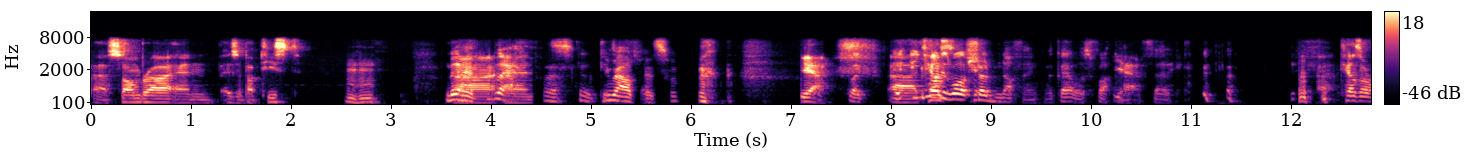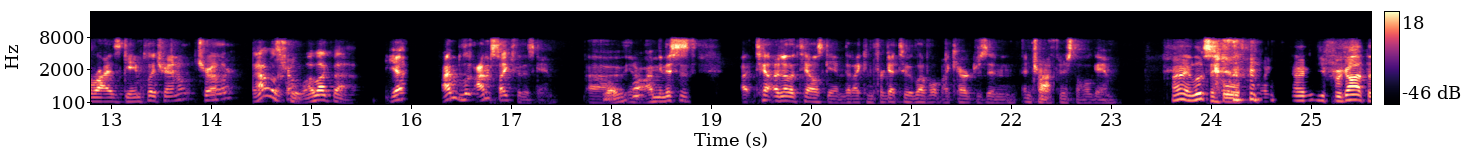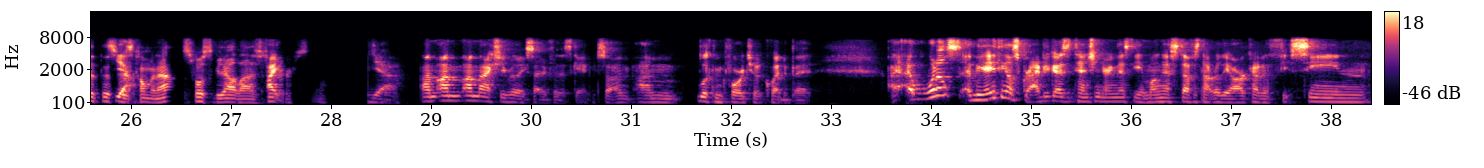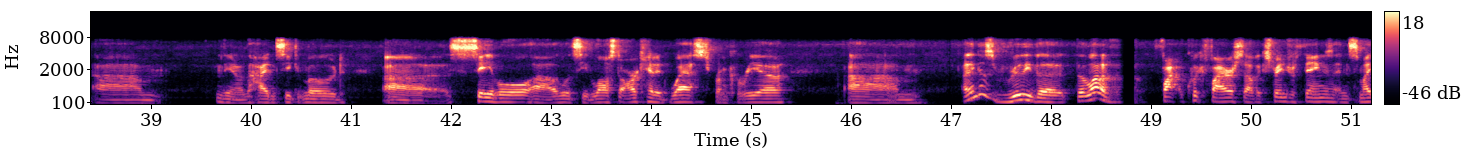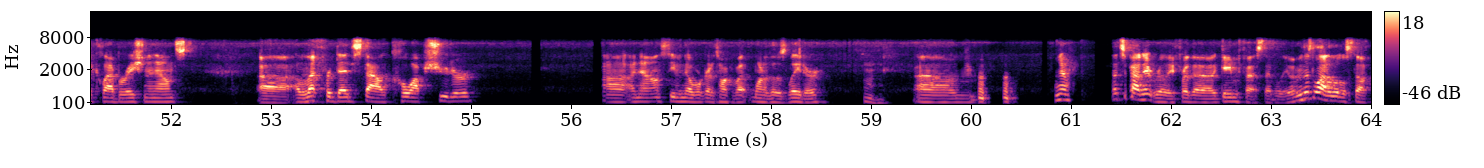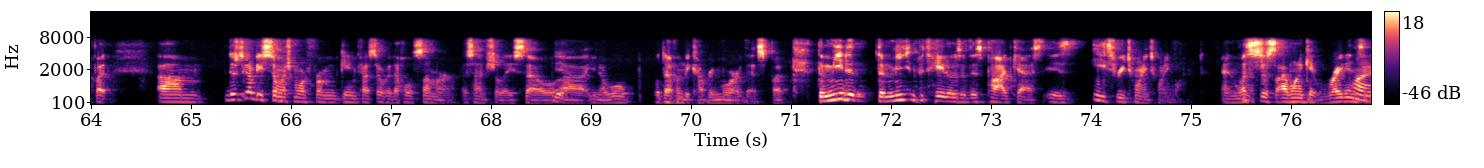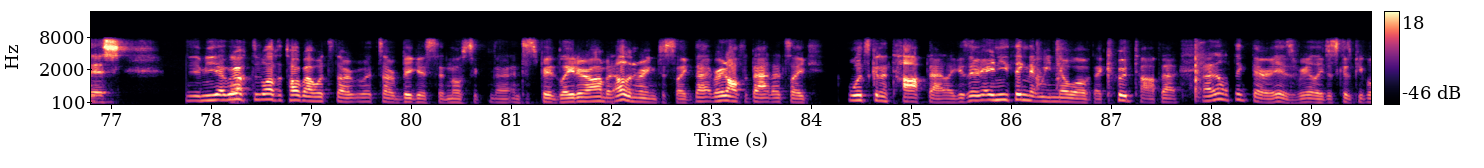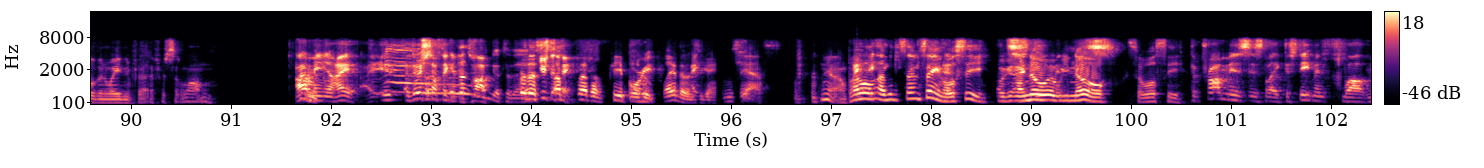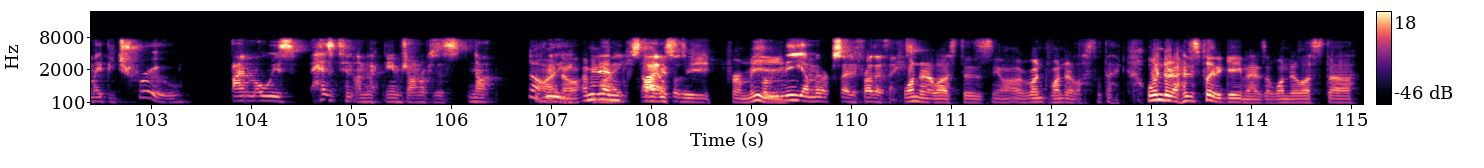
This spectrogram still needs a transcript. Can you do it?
uh, Sombra and is it Baptiste? hmm Yeah, Uh, and- Uh, who New outfits. Yeah. Like Uh, you might as well have showed nothing. Like that was fucking Yeah. pathetic. Uh, Tales of Arise gameplay channel trailer. That was cool. I like that. I'm I'm psyched for this game. Uh, you know. I mean, this is a ta- another Tales game that I can forget to level up my characters in and try to finish the whole game. I mean, it looks cool. Like, you forgot that this Yeah. was coming out. It's supposed to be out last I- year. so. Yeah, I'm I'm I'm actually really excited for this game. So I'm I'm looking forward to it quite a bit. I, I, what else? I mean, anything else grab you guys' attention during this? The Among Us stuff is not really our kind of th- scene. Um, you know the hide and seek mode. Uh, Sable. Uh, let's see, Lost Ark headed west from Korea. Um, I think it was really the, the a lot of fi- quick fire stuff like Stranger Things and Smite collaboration announced. Uh, a Left 4 Dead style co-op shooter uh, announced, even though we're going to talk about one of those later. Um, yeah, that's about it really for the Game Fest, I believe. I mean, there's a lot of little stuff, but um, there's going to be so much more from Game Fest over the whole summer, essentially. So Yeah. uh, you know, we'll we'll definitely be covering more of this. But the meat of, the meat and potatoes of this podcast is E E3 2021, and let's just I want to get right into Alright. this. I mean, yeah, we have to we'll have to talk about what's our what's our biggest and most uh, anticipated later on. But Elden Ring, just like that, right off the bat, that's like what's gonna top that? Like, is there anything that we know of that could top that? And I don't think there is really, just because people have been waiting for that for so long. I mean, I, I it, there's stuff that can We'll top. get to For the that. Here's the thing. subset of people who play those I- games, yes. You know, well, I, mean, I'm saying we'll see. That I know what we know, so we'll see. The problem is, is like the statement, while it might be true, I'm always hesitant on that game genre because it's not. No, I really know. I mean, and style, so obviously for me, For me, I'm more excited for other things. Wonderlust is, you know, a Won- Wonderlust. What the heck? Wonder. I just played a game that has a Wonderlust uh,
